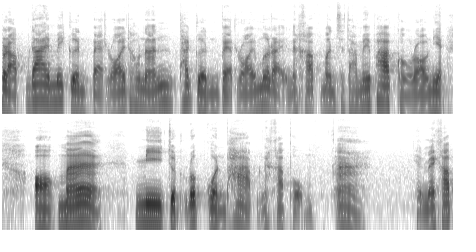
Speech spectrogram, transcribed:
ปรับได้ไม่เกิน 800 เท่านั้น ถ้าเกิน 800 เมื่อไหร่นะครับ มันจะทำให้ภาพของเราเนี่ย ออกมา มีจุดรบกวนภาพนะครับผม อ่า ห็นไหมครับ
